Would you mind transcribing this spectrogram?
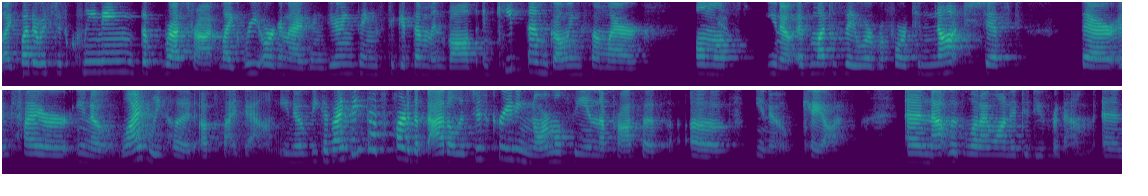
like whether it was just cleaning the restaurant, like reorganizing, doing things to get them involved and keep them going somewhere almost, you know, as much as they were before to not shift their entire, you know, livelihood upside down, you know, because I think that's part of the battle is just creating normalcy in the process of, you know, chaos and that was what I wanted to do for them. And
